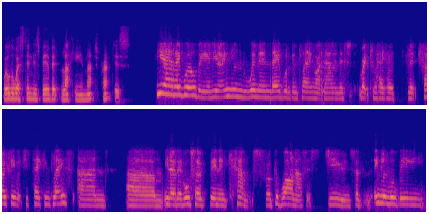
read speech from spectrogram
Will the West Indies be a bit lacking in match practice? Yeah, they will be. And, you know, England women, they would have been playing right now in this Rachel Heyhoe Flint Trophy, which is taking place. And um, you know, they've also been in camps for a good while now since June. So England will be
